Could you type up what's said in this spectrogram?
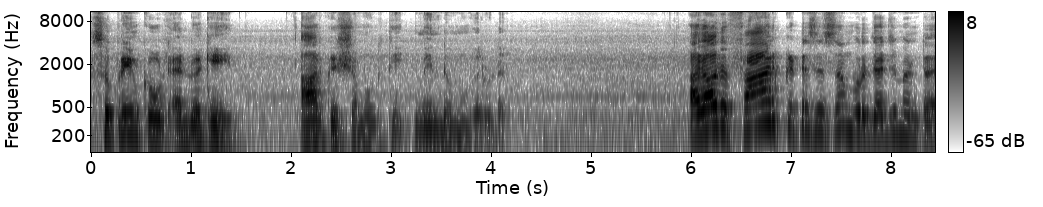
Supreme court advocate R Krishnamurthy மீண்டும் உங்களுடன். அதாவது ஃபேர் கிரிட்டிசிசம் ஒரு ஜட்ஜ்மெண்ட்டை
